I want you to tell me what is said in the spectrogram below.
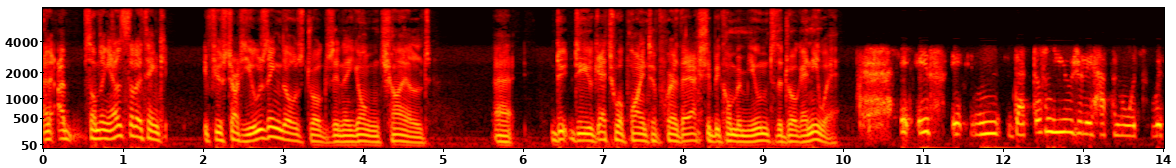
and uh, something else that I think, if you start using those drugs in a young child, uh, do, do you get to a point of where they actually become immune to the drug anyway? If it, that doesn't usually happen with, with,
